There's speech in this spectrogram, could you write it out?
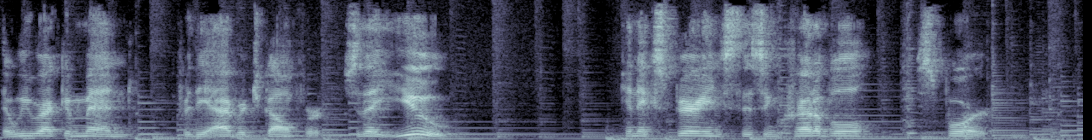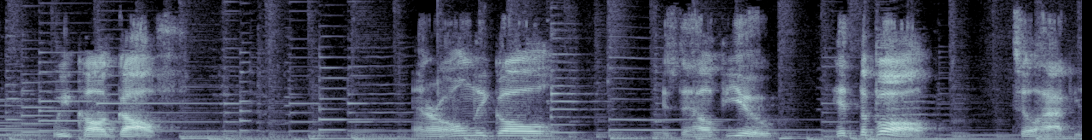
that we recommend for the average golfer so that you can experience this incredible sport we call golf. And our only goal is to help you hit the ball till happy.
